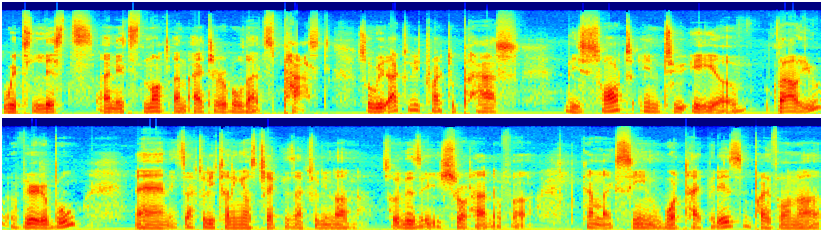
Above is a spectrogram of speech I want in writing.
with lists and it's not an iterable that's passed. So we actually try to pass the sort into a uh, value, a variable, and it's actually telling us check is actually none. So there's a shorthand of uh, kind of like seeing what type it is. Python, uh,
